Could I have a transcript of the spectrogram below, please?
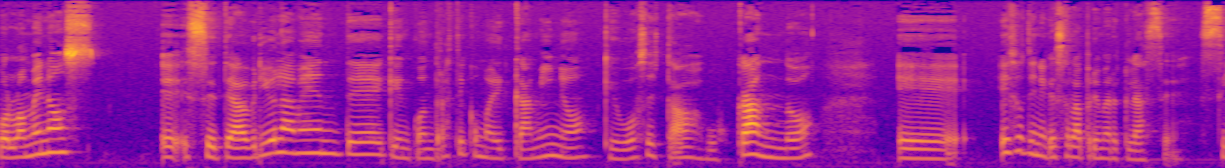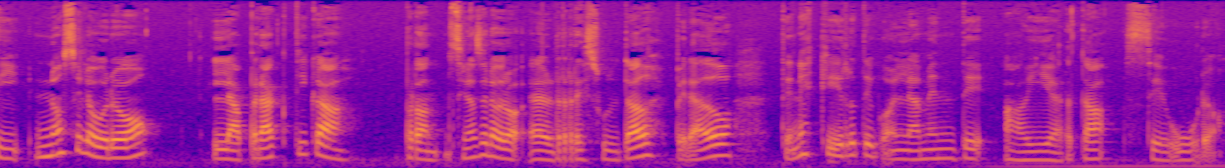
por lo menos eh, se te abrió la mente, que encontraste como el camino que vos estabas buscando. Eh, eso tiene que ser la primera clase. Si no se logró la práctica, perdón, si no se logró el resultado esperado, tenés que irte con la mente abierta, seguro.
